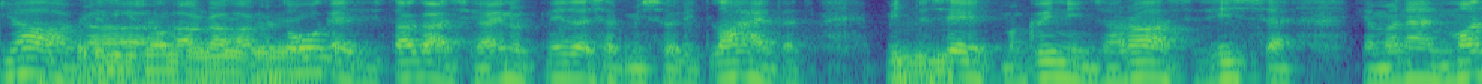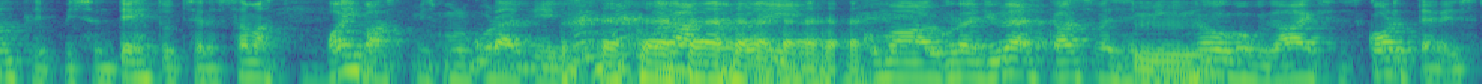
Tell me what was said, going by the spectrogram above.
jaa, aga Ma aga, aga tooge siis tagasi ainult need asjad, mis olid lahedad. mitte see, et ma kõnnin Zarasse sisse ja ma näen mantlit, mis on tehtud sellest samast vaibast, mis mul kuradi oli, kui ma kuradi üles kasvasin mingi nõukogude aegses korteris.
